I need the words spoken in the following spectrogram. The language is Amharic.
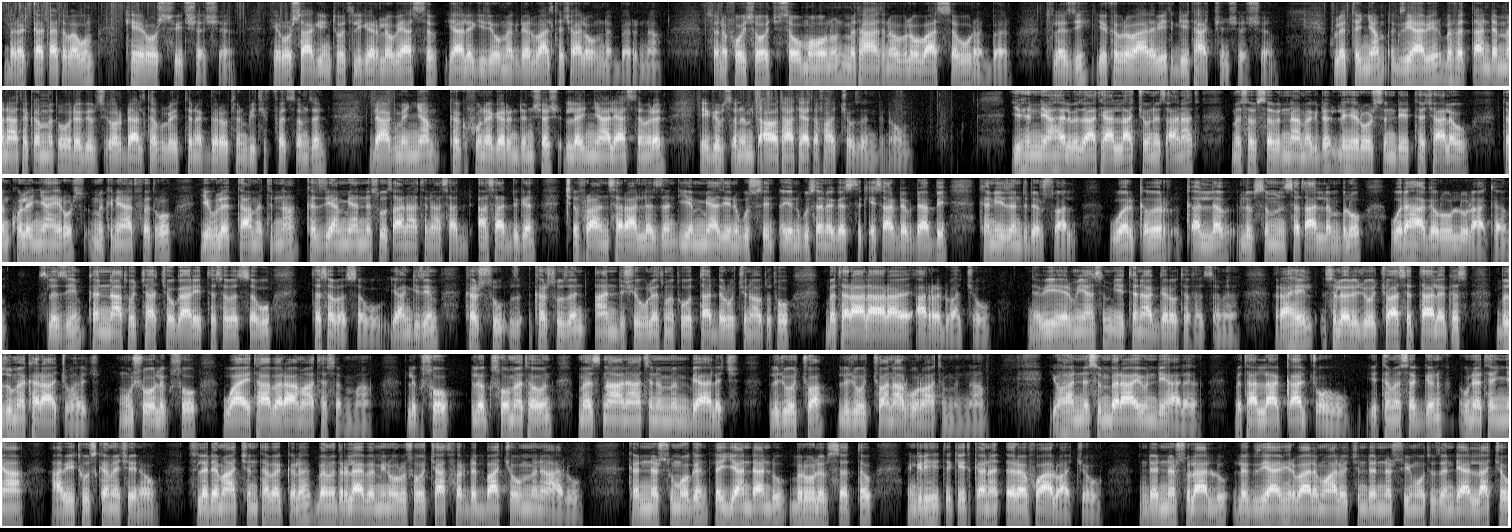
በረቀቀ ጥበቡም ከሄሮድስ ፊት ሸሸ። ሄሮድስ አግኝቶት ሊገድለው ቢያስብ ያለ ጊዜው መግደል ባልተቻለውም ነበርና ሰነፎች ሰዎች ሰው መሆኑን ምትሃት ነው ብለው ባሰቡ ነበር። ስለዚህ የክብር ባለቤት ጌታችን ሸሸ። ሁለተኛም እግዚአብሔር በፈጣን ደመና ተቀምጦ ወደ ግብፅ ይወርዳል ተብሎ የተነገረው ትንቢት ይፈጸም ዘንድ ዳግመኛም ከክፉ ነገር እንድንሸሽ ለእኛ ሊያስተምረን የግብፅንም ጣዖታት ያጠፋቸው ዘንድ ነው። ይህን ያህል ብዛት ያላቸውን ሕፃናት መሰብሰብና መግደል ለሄሮድስ እንዴት ተቻለው? ተንኮለኛ ሄሮድስ ምክንያት ፈጥሮ የሁለት ዓመትና ከዚያ የሚያነሱ ሕፃናትን አሳድገን ጭፍራ እንሰራለት ዘንድ የሚያዝ የንጉሠ ነገሥት ቄሳር ደብዳቤ ከእኔ ዘንድ ደርሷል። ወርቅ፣ ብር፣ ቀለብ፣ ልብስም እንሰጣለን ብሎ ወደ ሀገሩ ሁሉ ላከ። ስለዚህም ከእናቶቻቸው ጋር የተሰበሰቡ ተሰበሰቡ። ያን ጊዜም ከእርሱ ዘንድ 1200 ወታደሮችን አውጥቶ በተራራ አረዷቸው። ነቢይ ኤርምያስም የተናገረው ተፈጸመ። ራሄል ስለ ልጆቿ ስታለቅስ ብዙ መከራ ጮኸች። ሙሾ፣ ልቅሶ፣ ዋይታ በራማ ተሰማ። ልቅሶ ልቅሶ መተውን መጽናናትንም እምቢ ልጆቿ ልጆቿን አልሆኗትምና። ዮሐንስም በራእዩ እንዲህ አለ። በታላቅ ቃል ጮኹ። የተመሰገንህ እውነተኛ አቤቱ እስከ መቼ ነው? ስለ ደማችን ተበቅለህ በምድር ላይ በሚኖሩ ሰዎች አትፈርድባቸውምን? አሉ። ከእነርሱም ወገን ለእያንዳንዱ ብሩህ ልብስ ሰጥተው እንግዲህ ጥቂት ቀን እረፉ አሏቸው። እንደ እነርሱ ላሉ ለእግዚአብሔር ባለመዋሎች እንደ እነርሱ ይሞቱ ዘንድ ያላቸው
